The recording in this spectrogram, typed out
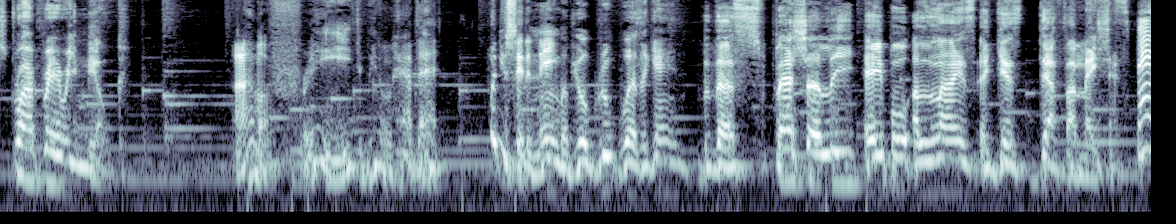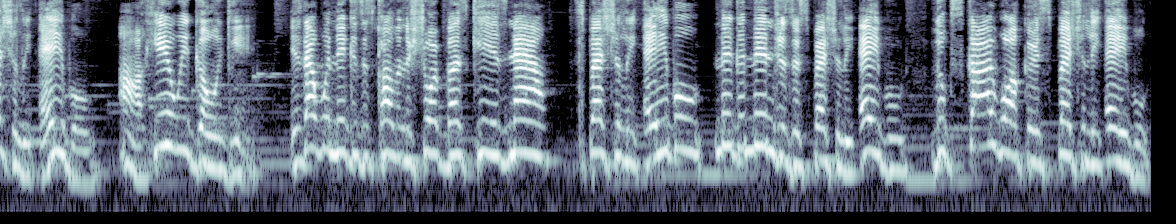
Strawberry milk. I'm afraid we don't have that. What do you say the name of your group was again? The Specially Able Alliance Against Defamation. Specially able? Oh, here we go again. Is that what niggas is calling the short bus kids now? Specially able? Nigga ninjas are specially abled. Luke Skywalker is specially abled.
